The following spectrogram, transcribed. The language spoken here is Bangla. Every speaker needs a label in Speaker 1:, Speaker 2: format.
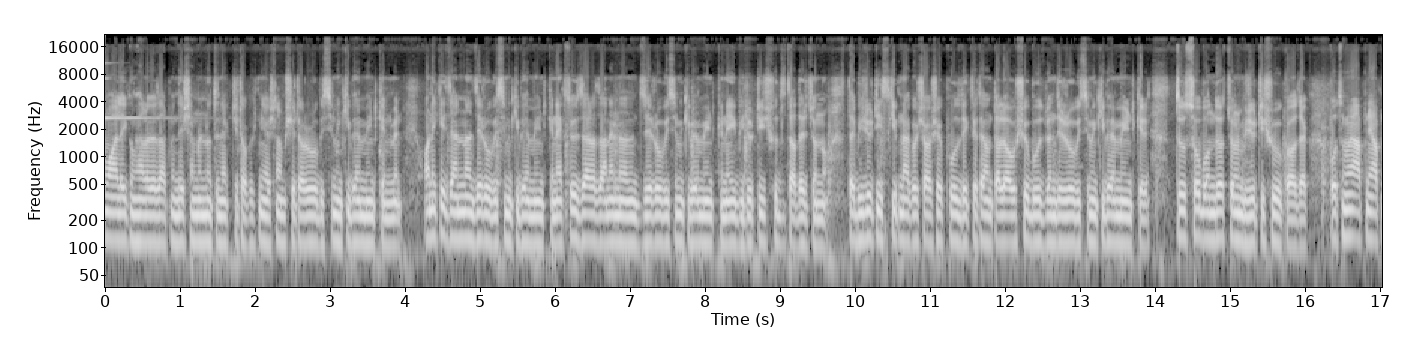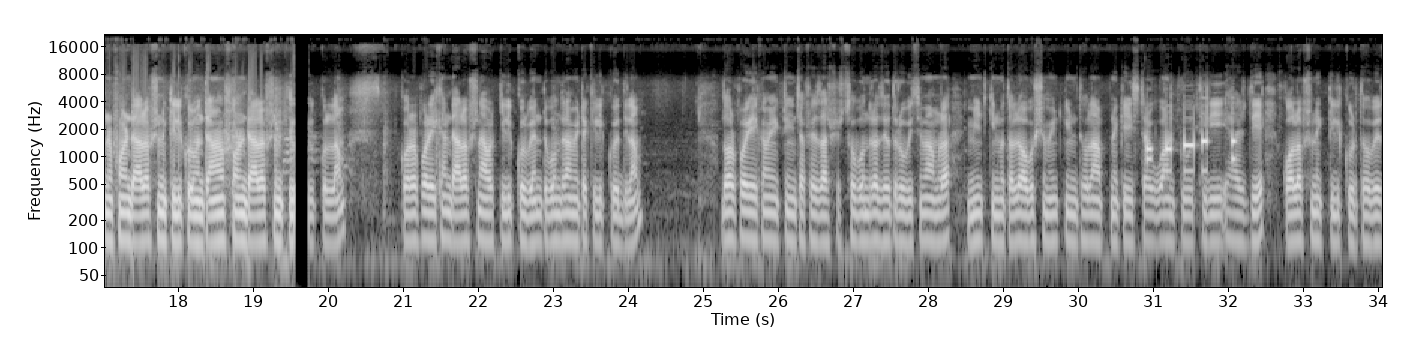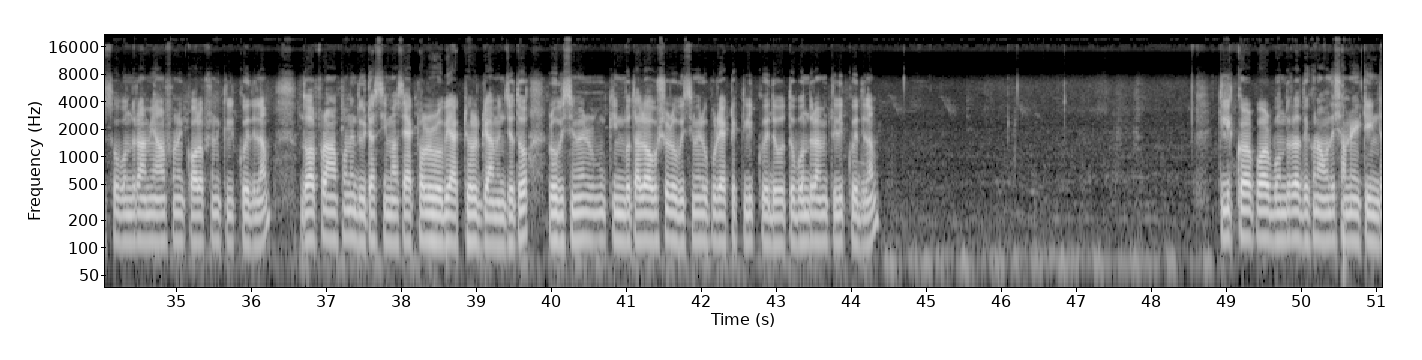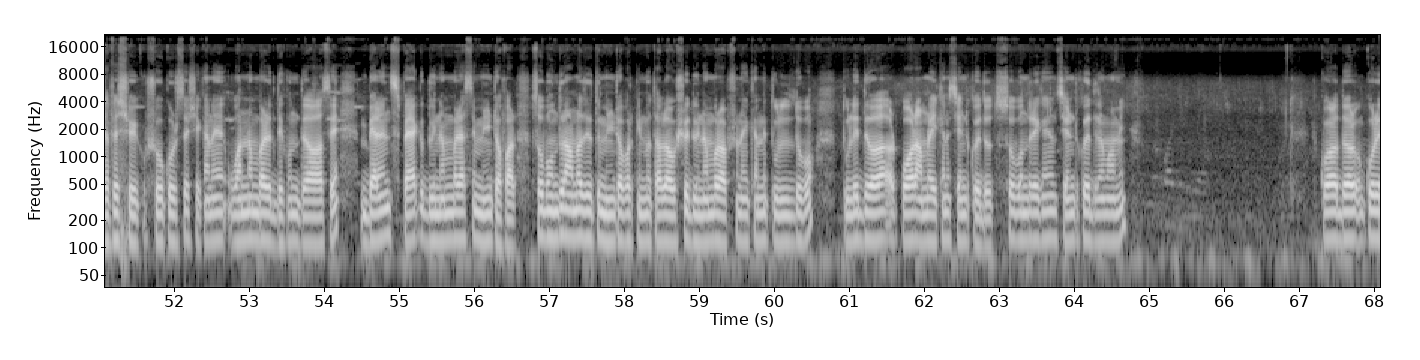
Speaker 1: আসসালামু আলাইকুম। হ্যালো গাইজ আপনাদের সামনে নতুন একটি টপিক নিয়ে আসলাম। সেটা হলো রবি সিমে কীভাবে মিন্ট কিনবেন। অনেকেই জানেন না যে রবি সিমে কীভাবে মিন্ট কেন অ্যাকচুয়ালি যারা জানেন না যে রবি সিমে কীভাবে মিন্ট কেনে এই ভিডিওটি শুধু তাদের জন্য। তাই ভিডিওটি স্কিপ না করে সরাসরি ফুল দেখতে থাকুন, তাহলে অবশ্যই বুঝবেন যে রবি সিমে কীভাবে মিন্ট কেনে তো সো বন্ধুরা চলুন ভিডিওটি শুরু করা যাক। প্রথমে আপনি আপনার ফোনে ডায়াল অপশনে ক্লিক করবেন। তাই আমার ফোনে ডায়াল অপশনে ক্লিক করলাম। করার পর এখানে ডায়াল অপশনে আবার ক্লিক করবেন। তো বন্ধুরা, আমি এটা ক্লিক করে দিলাম। দেওয়ার পরে এখানে একটি ইন্টারফেস আসবে। সো বন্ধুরা, যেহেতু রবি সিমে আমরা মিনিট কিনবো, তাহলে অবশ্যই মিনিট কিনতে হলে আপনাকে star one two three hash দিয়ে কল অপশনে ক্লিক করতে হবে। সো বন্ধুরা, আমি আমার ফোনে কল অপশনে ক্লিক করে দিলাম। দেওয়ার পর আমার ফোনে দুইটা সিম আছে, একটা হলো রবি, একটা হলো গ্রামীণ। যেহেতু রবি সিমের কিনবো, তাহলে অবশ্যই রবি সিমের উপরে একটা ক্লিক করে দেবো। তো, বন্ধুরা, আমি ক্লিক করে দিলাম। ক্লিক করার পর বন্ধুরা দেখুন আমাদের সামনে একটি ইন্টারফেস শো করছে। সেখানে ওয়ান নাম্বারে দেখুন দেওয়া আছে ব্যালেন্স প্যাক দুই নাম্বারে আছে মিনিট অফার সো বন্ধুরা, আমরা যেহেতু মিনিট অফার কিনবো, তাহলে অবশ্যই দুই নম্বর অপশনে এখানে তুলে দেবো। তুলে দেওয়ার পর আমরা এখানে সেন্ড করে দেবো। সো বন্ধুরা, এখানে সেন্ড করে দিলাম আমি। করা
